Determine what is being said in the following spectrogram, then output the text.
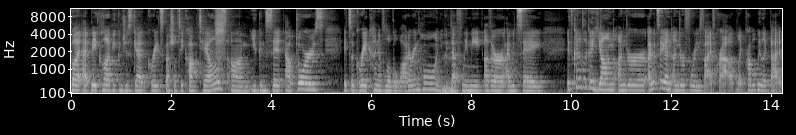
But at Bay Club, you can just get great specialty cocktails. Um, you can sit outdoors. It's a great kind of local watering hole, and you can definitely meet other. I would say, it's kind of like a young under. I would say an under forty five crowd, like probably like that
